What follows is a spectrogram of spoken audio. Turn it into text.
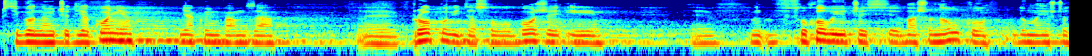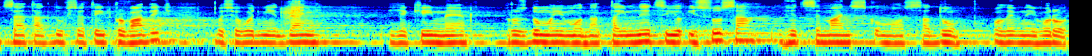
Чтігодної діаконі, дякуємо вам за е, проповідь, за Слово Боже і вслуховуючись вашу науку, думаю, що це так Дух Святий провадить, бо сьогодні день, який ми роздумуємо над таємницею Ісуса в Гециманському саду, Оливний город,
